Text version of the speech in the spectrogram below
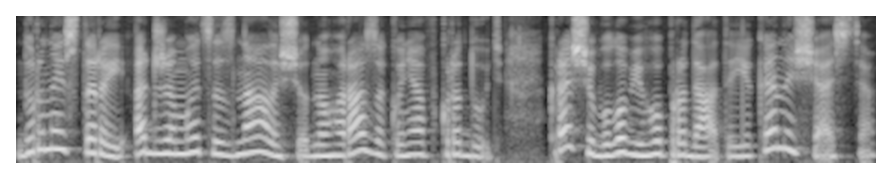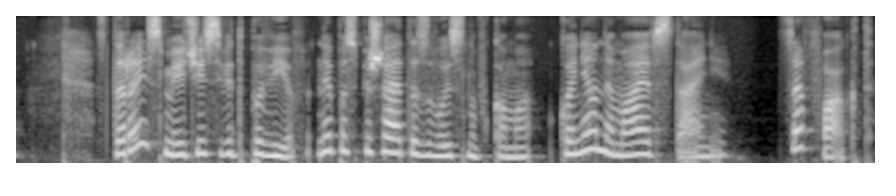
Дурний старий, адже ми це знали, що одного разу коня вкрадуть. Краще було б його продати. Яке нещастя. Старий, сміючись, відповів не поспішайте з висновками, коня немає в стайні. Це факт.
